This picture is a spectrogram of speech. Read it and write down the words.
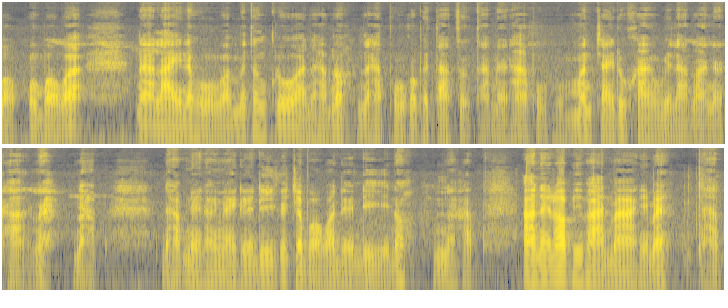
บอกผมบอกว่าหนาไรนะผมว่าไม่ต้องกลัวนะครับเนาะนะครับผมก็ไปตามสูตรตามแนวทางผมผมมั่นใจทุกครั้งเวลาวางแนวทางนะนะครับนะครับในทางไหนเดินดีก็จะบอกว่าเดินดีเนาะนะครับอ่าในรอบที่ผ่านมาเห็นไหมนะครับ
